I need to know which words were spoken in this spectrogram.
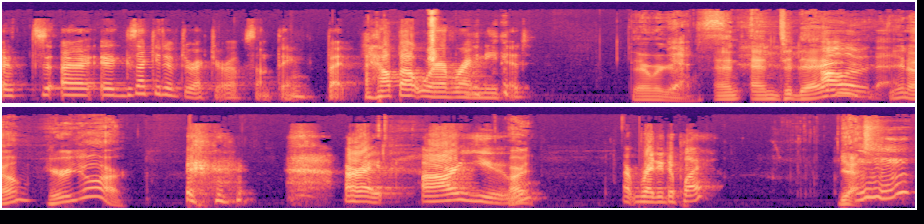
It's uh, executive director of something, but I help out wherever I'm needed. There we go. Yes. And and today, all of that. you know, here you are. All right. Are you right. ready to play? Yes. Mm-hmm.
